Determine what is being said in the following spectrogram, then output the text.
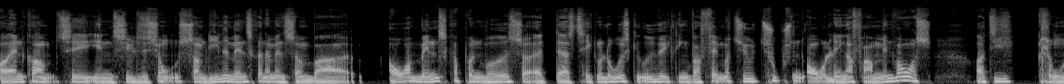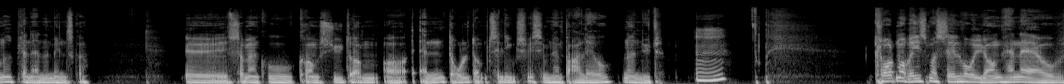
og ankom til en civilisation, som lignede menneskerne, men som var over mennesker på en måde, så at deres teknologiske udvikling var 25.000 år længere fremme end vores. Og de klonede blandt andet mennesker. Øh, så man kunne komme sygdom og anden dårligdom til livs ved simpelthen bare lave noget nyt. Mm. Claude Maurice Marcel Vorillon, han er jo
